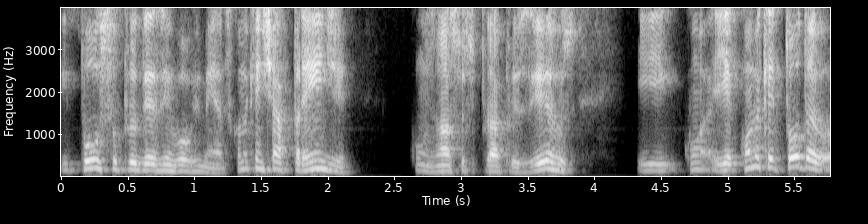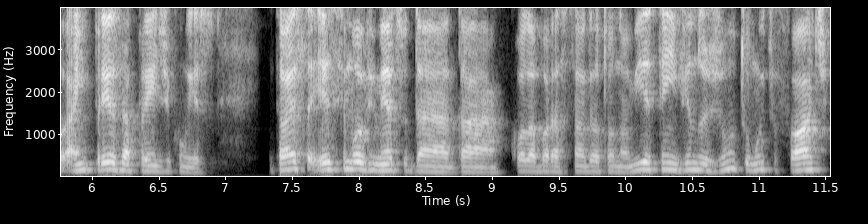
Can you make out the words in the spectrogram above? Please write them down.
impulso para o desenvolvimento? Como é que a gente aprende com os nossos próprios erros e, e como é que toda a empresa aprende com isso? Então, esse movimento da, da, colaboração e da autonomia tem vindo junto muito forte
